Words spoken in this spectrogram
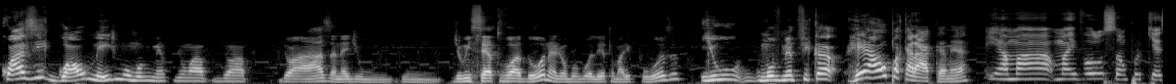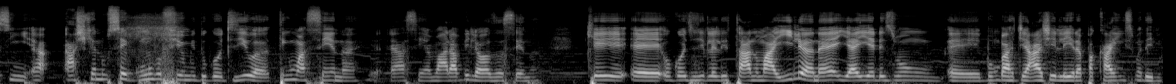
quase igual mesmo ao movimento de uma, de uma de uma asa, né, de um, de um, de um inseto voador, né, de uma borboleta, mariposa. E o, o movimento fica real pra caraca, né? E é uma, uma evolução, porque assim, é- acho que é no segundo filme do Godzilla, tem uma cena, é assim, é maravilhosa a cena. Que é, o Godzilla ele tá numa ilha, né? E aí eles vão é, bombardear a geleira pra cair em cima dele.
